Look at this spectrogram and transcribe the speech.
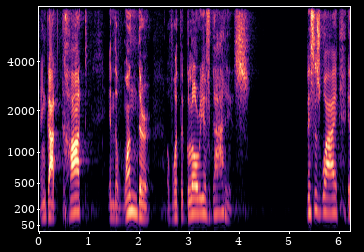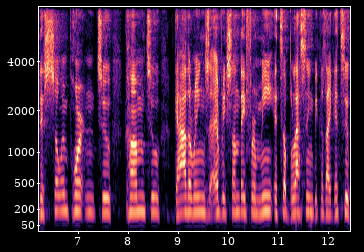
and got caught in the wonder of what the glory of God is. This is why it is so important to come to gatherings every Sunday. For me, it's a blessing because I get to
